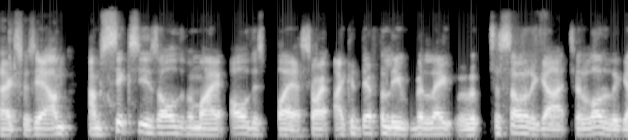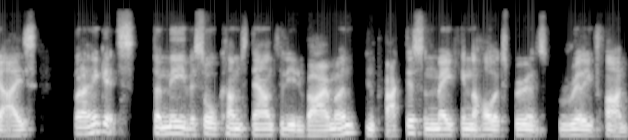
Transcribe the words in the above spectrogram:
Thanks, Chris. Yeah, I'm I'm six years older than my oldest player, so I, I could definitely relate to some of the guys, to a lot of the guys. But I think it's for me, this all comes down to the environment in practice and making the whole experience really fun.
